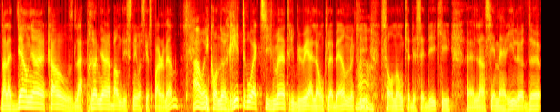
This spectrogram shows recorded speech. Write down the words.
dans la dernière case de la première bande dessinée où est-ce que Spider-Man, Ah oui. et qu'on a rétroactivement attribué à l'oncle Ben, là, qui Ah. est son oncle qui est décédé, qui est euh, l'ancien mari là, de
